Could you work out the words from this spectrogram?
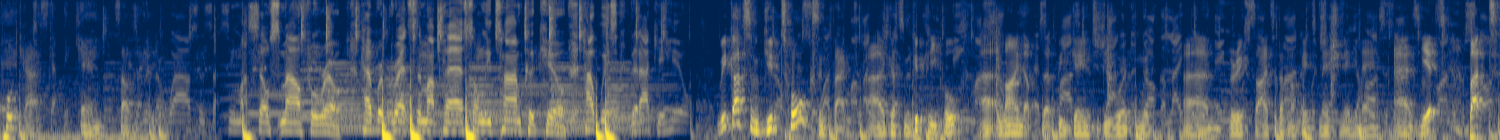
podcast in South Africa. Since I see myself smile for real. Have regrets in my past, only time could kill. I wish that I could heal. We got some good talks, in fact. Uh, got some good people uh, lined up that we're going to be working with. Um, very excited. I'm not going to mention any names as yet. But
